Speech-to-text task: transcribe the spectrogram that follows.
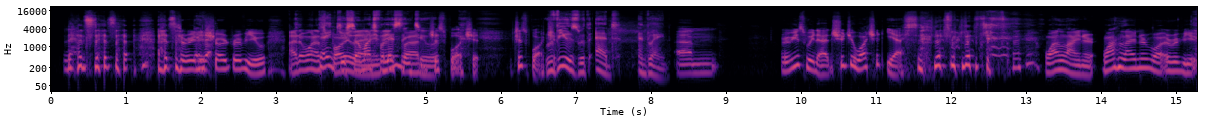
That's that's a, that's a really that- short review. I don't want to spoil. Thank you so much for listening to- Just watch it. Just watch it. Reviews with Ed and Dwayne. Um, reviews with that. Should you watch it? Yes. that's that's just one liner. One liner reviews.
